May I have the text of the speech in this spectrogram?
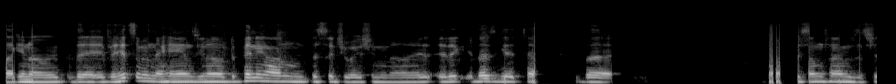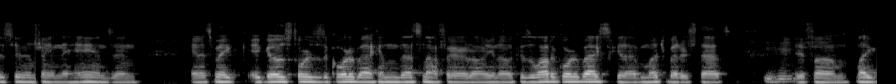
like you know they, if it hits them in their hands, you know, depending on the situation, you know, it, it, it does get tough, but sometimes it's just hitting straight in the hands and and it's make it goes towards the quarterback and that's not fair at all, you know, because a lot of quarterbacks could have much better stats Mm-hmm. if um like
